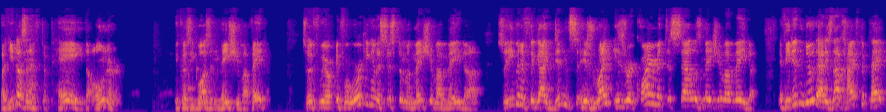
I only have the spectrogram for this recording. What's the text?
but he doesn't have to pay the owner because he wasn't Meshiv Aveda. So if we're if we're working in a system of Meshiv Aveda, so even if the guy didn't, his right, his requirement to sell is Meshiv Aveda. If he didn't do that, he's not chayv to pay.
